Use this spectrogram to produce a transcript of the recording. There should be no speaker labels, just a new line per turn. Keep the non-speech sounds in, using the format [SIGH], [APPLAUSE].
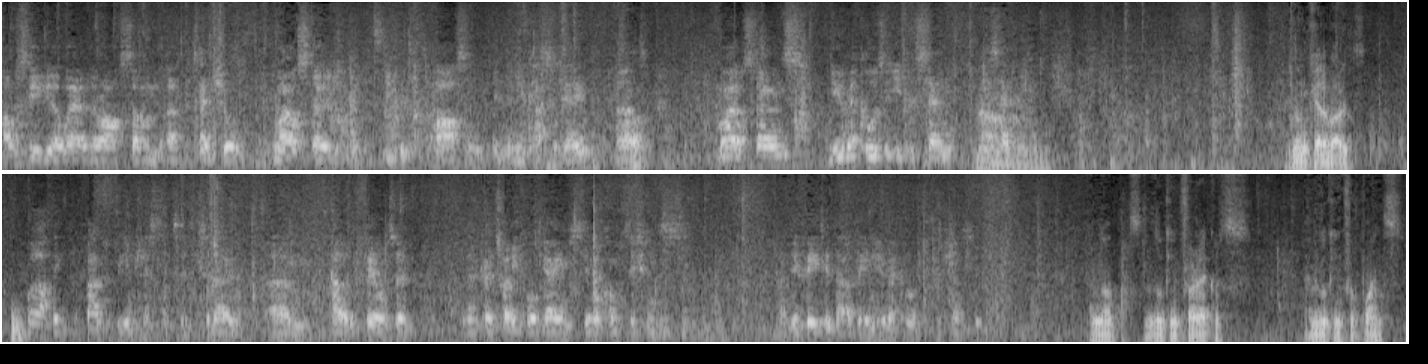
Obviously, you're aware there are some uh, potential milestones you could, you could pass in, in the Newcastle game. Um, milestones, new records that you could send.
Don't care about it.
Well, I think the fans would be interested to, to know um, how it would feel to you know, go 24 games in all competitions undefeated. That would be a new record for Chelsea.
I'm not looking for records. I'm looking for points.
